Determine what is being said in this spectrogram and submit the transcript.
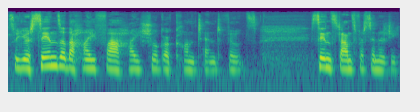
So your sins are the high fat, high sugar content foods. Sin stands for synergy.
